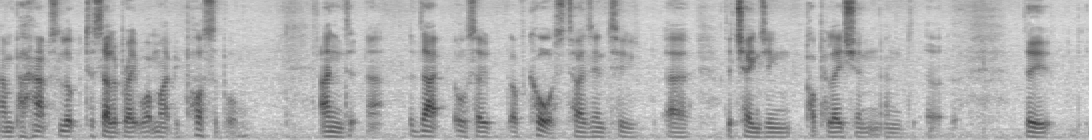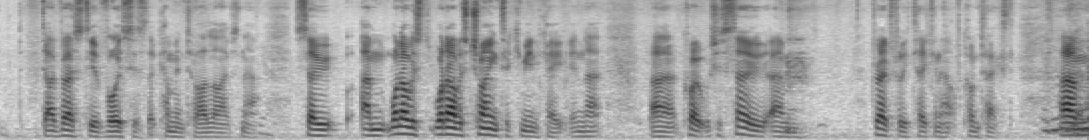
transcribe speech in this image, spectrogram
and perhaps look to celebrate what might be possible? And uh, that also, of course, ties into uh, the changing population and uh, the diversity of voices that come into our lives now. Yeah. So, um, what I was what I was trying to communicate in that uh, quote, which is so um, dreadfully taken out of context, um,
